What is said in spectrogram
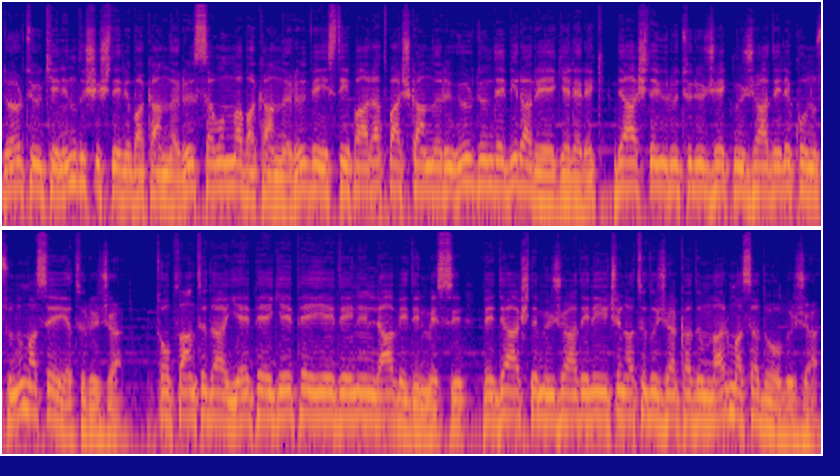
Dört ülkenin Dışişleri Bakanları, Savunma Bakanları ve istihbarat başkanları Ürdün'de bir araya gelerek DAEŞ'le yürütülecek mücadele konusunu masaya yatıracak. Toplantıda YPG-PYD'nin lağvedilmesi ve DAEŞ'le mücadele için atılacak adımlar masada olacak.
